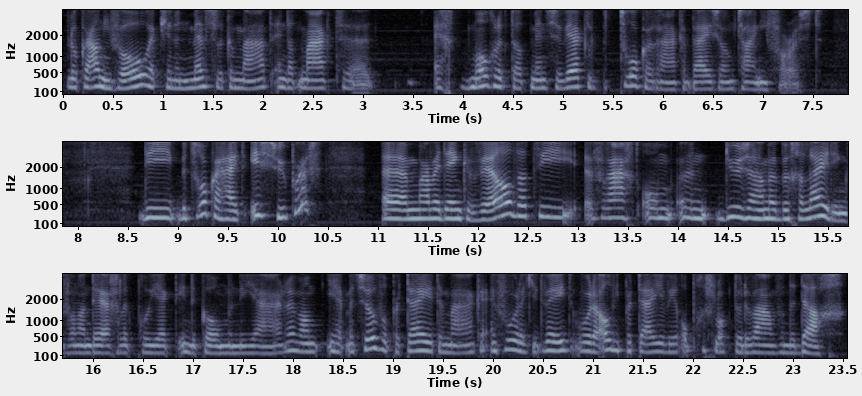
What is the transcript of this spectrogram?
lokaal niveau heb je een menselijke maat en dat maakt uh, echt mogelijk dat mensen werkelijk betrokken raken bij zo'n tiny forest. Die betrokkenheid is super, uh, maar we denken wel dat die vraagt om een duurzame begeleiding van een dergelijk project in de komende jaren. Want je hebt met zoveel partijen te maken en voordat je het weet worden al die partijen weer opgeslokt door de waan van de dag.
